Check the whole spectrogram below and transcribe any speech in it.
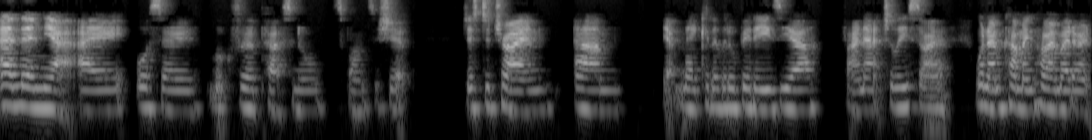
And then yeah, I also look for personal sponsorship just to try and um, yeah make it a little bit easier financially. So I, when I'm coming home, I don't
